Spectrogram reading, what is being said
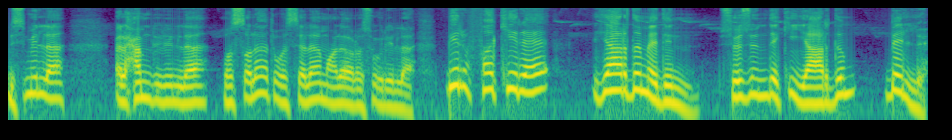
Bismillah, elhamdülillah, ve salatu ve selamu ala Resulillah. Bir fakire yardım edin sözündeki yardım belli.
